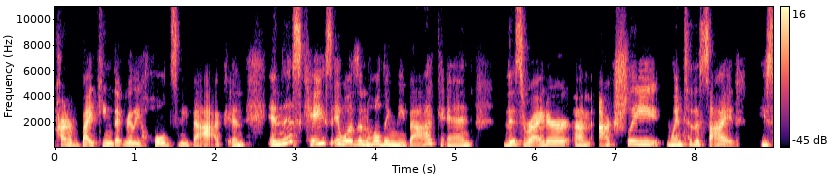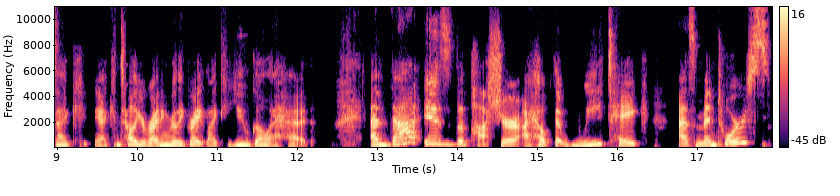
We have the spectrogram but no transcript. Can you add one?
part of biking that really holds me back. And in this case, it wasn't holding me back. And this rider um, actually went to the side. He's like, "I can tell you're riding really great. Like you go ahead." And that is the posture I hope that we take as mentors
